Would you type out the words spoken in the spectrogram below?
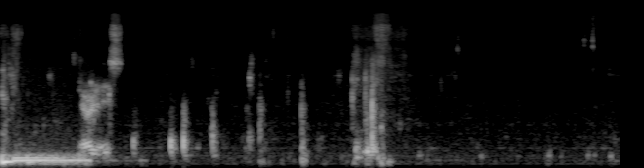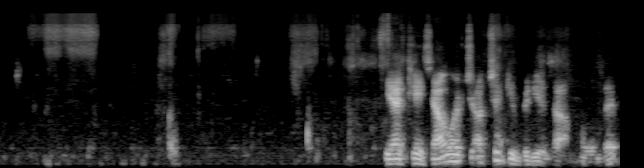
There it is. Yeah, Casey, I'll watch, I'll check your videos out a little bit.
